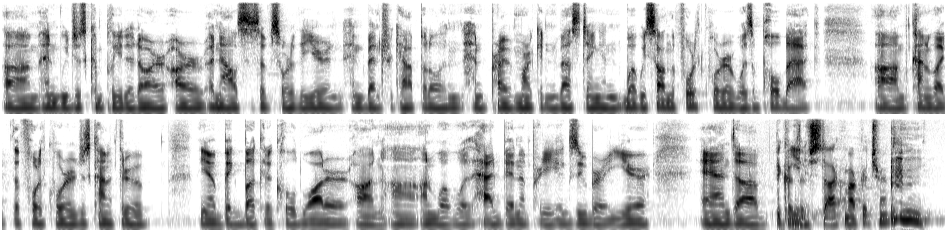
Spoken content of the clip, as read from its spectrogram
um, and we just completed our our analysis of sort of the year in, in venture capital and, and private market investing, and what we saw in the fourth quarter was a pullback, um, kind of like the fourth quarter just kind of threw a you know big bucket of cold water on uh, on what was, had been a pretty exuberant year, and uh, because of stock market trends.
